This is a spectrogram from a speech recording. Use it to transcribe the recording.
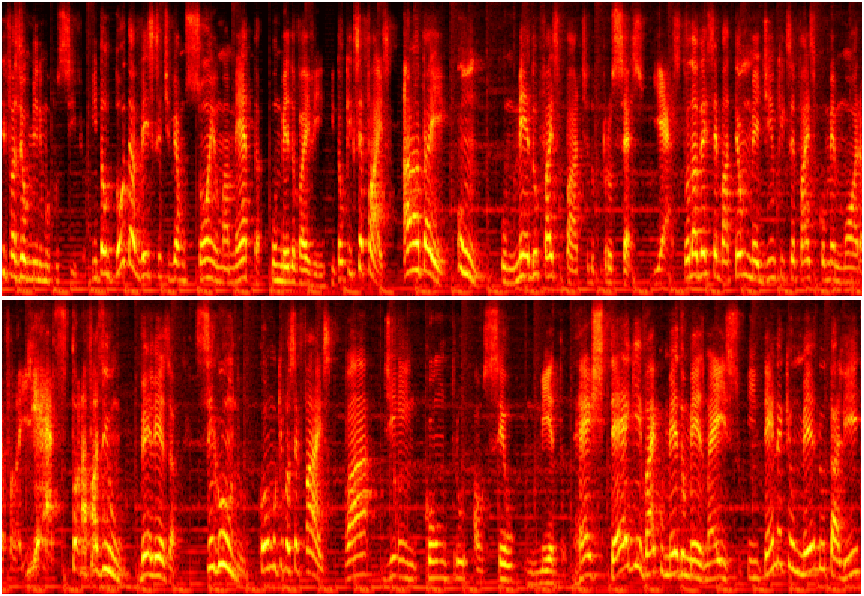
e fazer o mínimo possível. Então, toda vez que você tiver um sonho, uma meta, o medo vai vir. Então, o que, que você faz? Anota aí. Um, o medo faz parte do processo. Yes! Toda vez que você bater um medinho, o que, que você faz? Comemora, fala, yes! Tô na fase 1. Beleza beleza. Segundo, como que você faz? Vá de encontro ao seu medo. Hashtag vai com medo mesmo, é isso. Entenda que o medo tá ali,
